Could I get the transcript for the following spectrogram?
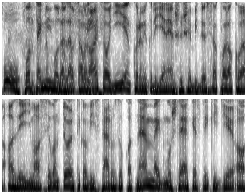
hó, Pont tegnap gondolkodtam rajta, hogy ilyenkor, amikor egy ilyen elsősebb időszak van, akkor az így masszívan töltik a víztározókat, nem? Meg most elkezdték így a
